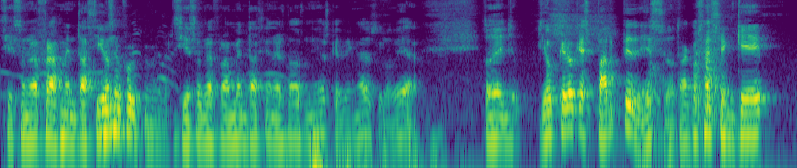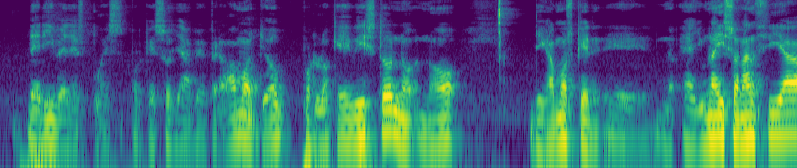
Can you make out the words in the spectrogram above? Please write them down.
Si eso no es fragmentación, Ese fue el primero. si eso no es fragmentación en Estados Unidos, que venga y lo vea. Entonces, yo, yo creo que es parte de eso. Otra cosa es en qué derive después, porque eso ya veo. Pero vamos, yo por lo que he visto, no, no digamos que eh, hay una disonancia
